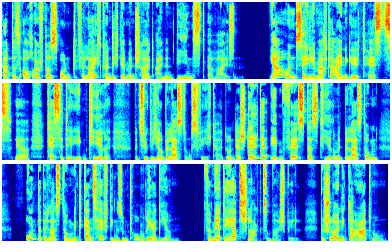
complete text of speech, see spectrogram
hat das auch öfters und vielleicht könnte ich der Menschheit einen Dienst erweisen. Ja, und Saley machte einige Tests. Er testete eben Tiere bezüglich ihrer Belastungsfähigkeit. Und er stellte eben fest, dass Tiere mit Belastungen, unter Belastung mit ganz heftigen Symptomen reagieren. Vermehrte Herzschlag zum Beispiel, beschleunigter Atmung,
